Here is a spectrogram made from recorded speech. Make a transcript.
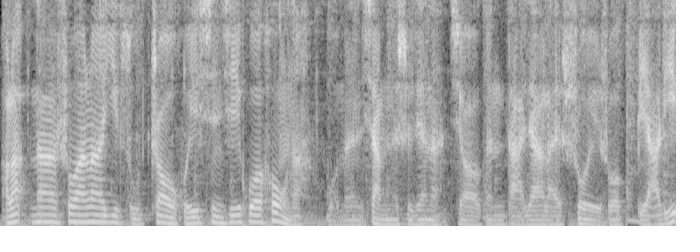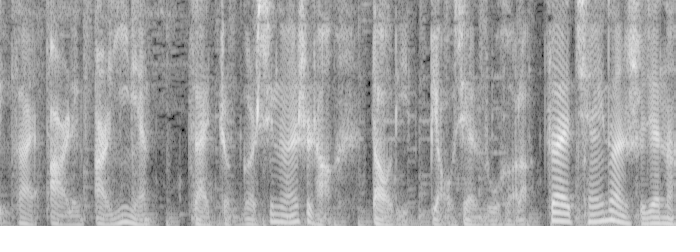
好了，那说完了一组召回信息过后呢，我们下面的时间呢就要跟大家来说一说比亚迪在二零二一年在整个新能源市场到底表现如何了。在前一段时间呢，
